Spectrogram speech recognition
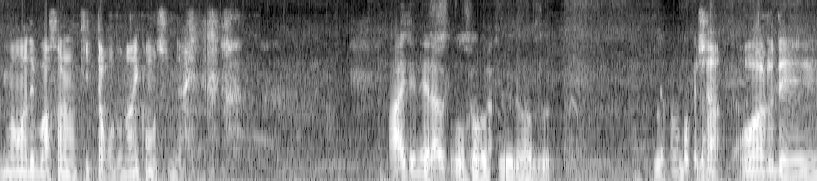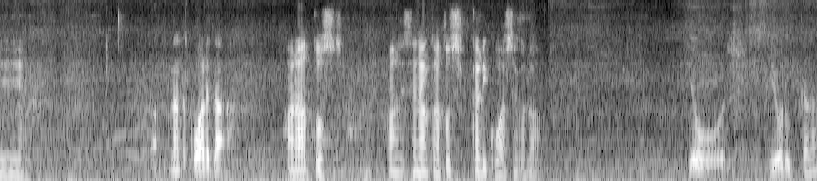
今までバサルの切ったことないかもしんない。あえて狙うそろそろ切れるはず。じゃあこのポケッじゃあ、終わるでー。あ、なんか壊れた。腹とし、あれ背中としっかり壊したから、よーし。夜かな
